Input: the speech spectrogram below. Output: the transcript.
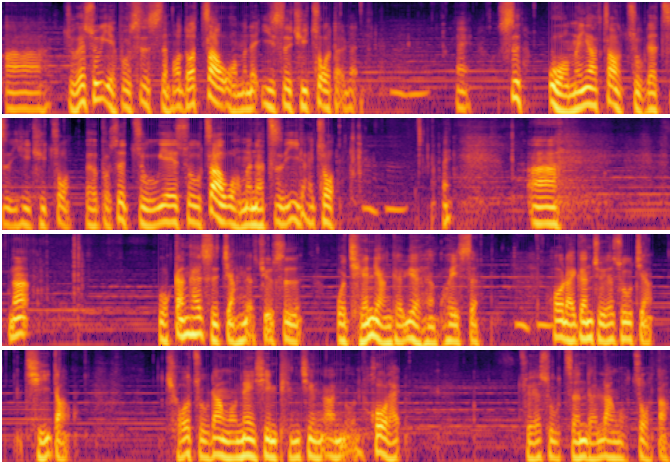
啊，主耶稣也不是什么都照我们的意思去做的人。哎，是我们要照主的旨意去做，而不是主耶稣照我们的旨意来做。哎啊，那我刚开始讲的就是我前两个月很灰色，后来跟主耶稣讲祈祷，求主让我内心平静安稳。后来主耶稣真的让我做到。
